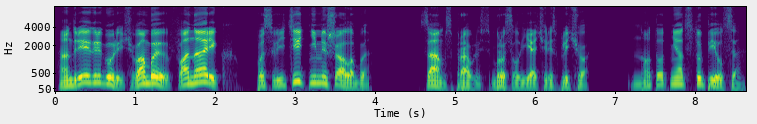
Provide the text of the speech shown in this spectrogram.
«Андрей Григорьевич, вам бы фонарик посветить не мешало бы». «Сам справлюсь», — бросил я через плечо. Но тот не отступился.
